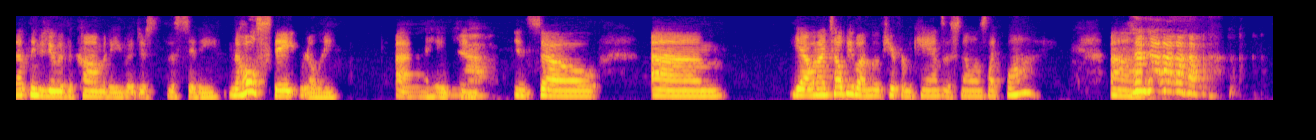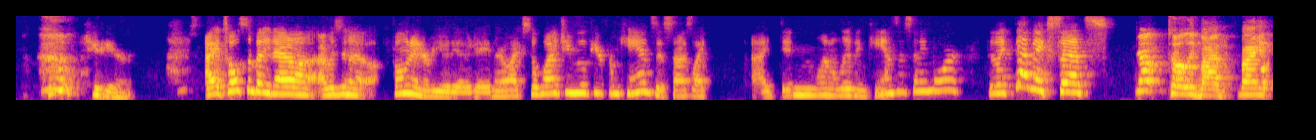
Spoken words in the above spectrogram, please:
nothing to do with the comedy, but just the city, and the whole state, really. Uh, I hate. Yeah, And so, um, yeah, when I tell people I moved here from Kansas, no one's like, why? Um, you here. I told somebody that uh, I was in a phone interview the other day, and they're like, "So why'd you move here from Kansas?" I was like, "I didn't want to live in Kansas anymore." They're like, "That makes sense." yep, totally. Bye, bye.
